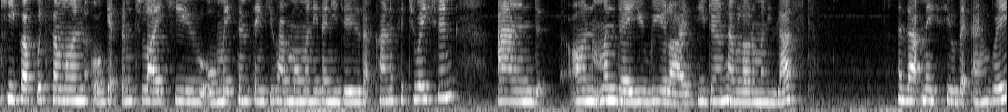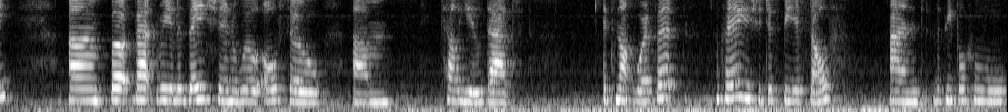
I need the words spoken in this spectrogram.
keep up with someone or get them to like you or make them think you have more money than you do, that kind of situation. And on Monday, you realize you don't have a lot of money left, and that makes you a bit angry. Um, but that realization will also um, tell you that it's not worth it. Okay, you should just be yourself and the people who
